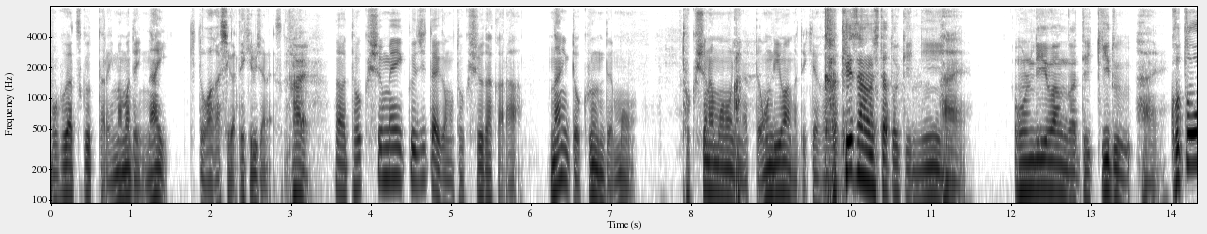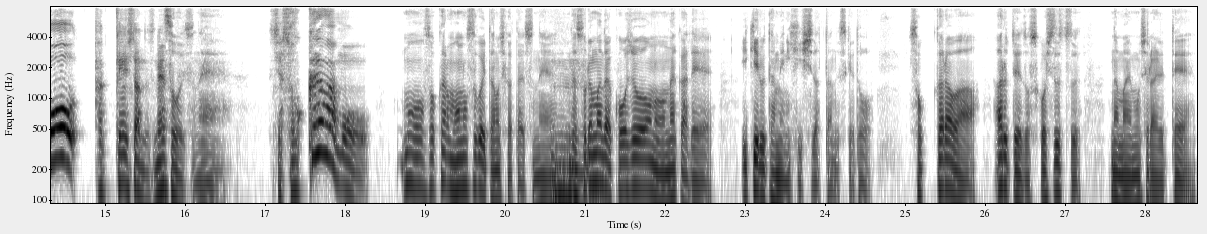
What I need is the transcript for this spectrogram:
僕が作ったら今までにないきっと和菓子ができるじゃないですか、はい、だから特殊メイク自体がもう特殊だから何と組んでも特殊なものになってオンリーワンが出来上がる掛け算した時に、はい、オンリーワンができることを発見したんですね。そうですね。じゃあそっからはもう。もうそこからものすごい楽しかったですね。うん、でそれまでは工場の中で生きるために必死だったんですけど、そっからはある程度少しずつ名前も知られて、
